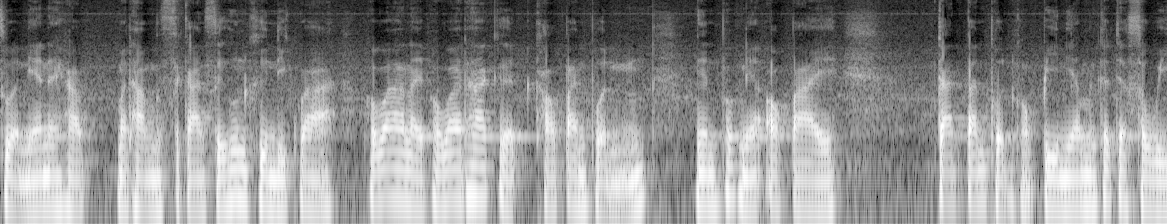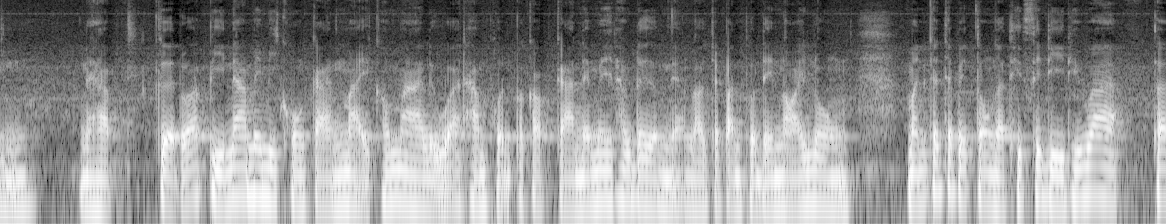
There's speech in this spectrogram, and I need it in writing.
ส่วนนี้นะครับ มาทำการซื้อหุ้นคืนดีกว่า เพราะว่าอะไรเพราะว่าถ้าเกิดเขาปันผลเงินพวกนี้ออกไป การปันผลของปีนี้มันก็จะสวิงนะครับ เกิดว่าปีหน้าไม่มีโครงการใหม่เข้ามา หรือว่าทำผลประกอบการได้ไม่เท่าเดิมเนี่ยเราจะปันผลได้น้อยลง มันก็จะไปตรงกับทฤษฎีที่ว่าถ้า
